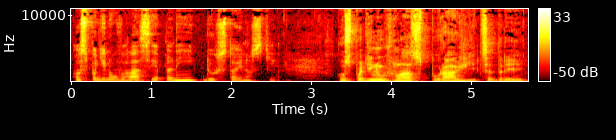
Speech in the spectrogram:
hospodinův hlas je plný důstojnosti. Hospodinův hlas poráží cedry,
